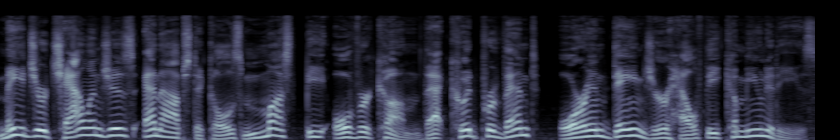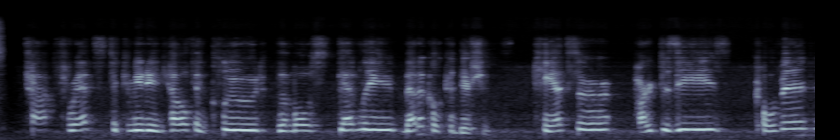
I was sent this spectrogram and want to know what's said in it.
major challenges and obstacles must be overcome that could prevent or endanger healthy communities. Top threats to community health include the most deadly medical conditions cancer, heart disease, COVID,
